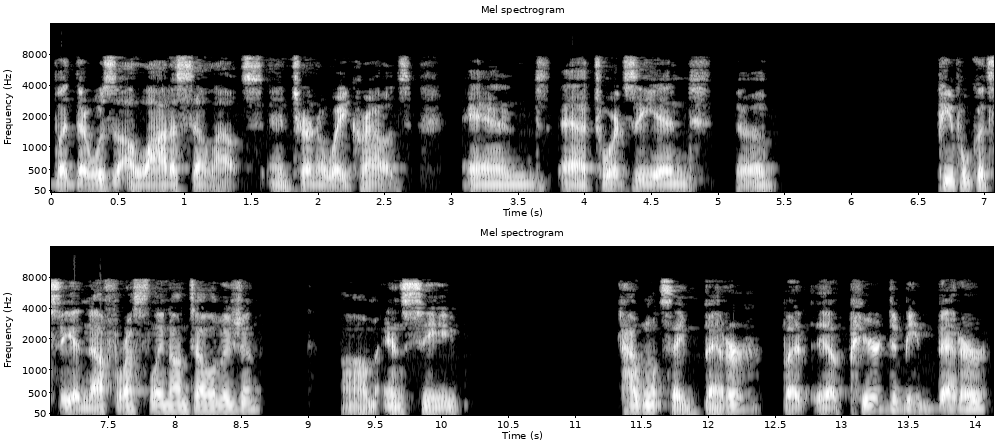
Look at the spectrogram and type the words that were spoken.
but there was a lot of sellouts and turnaway crowds. And uh, towards the end, uh, people could see enough wrestling on television um, and see, I won't say better, but it appeared to be better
